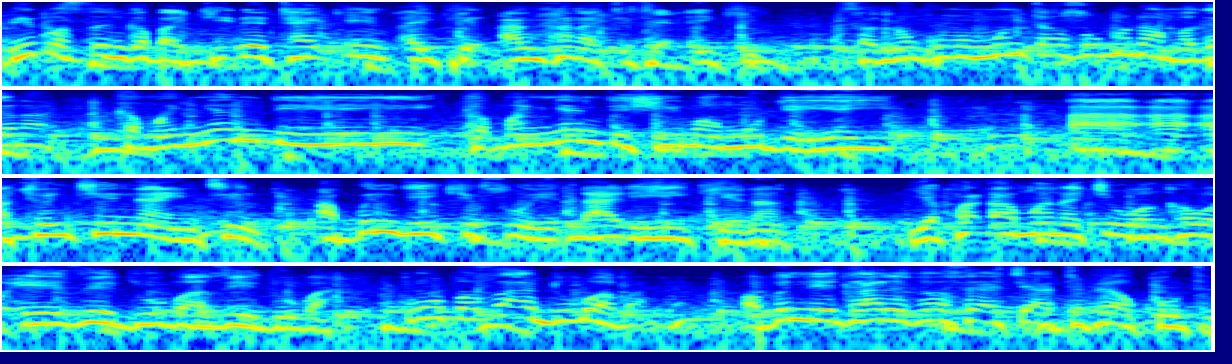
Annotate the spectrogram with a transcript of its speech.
Bivas ɗin gabaki ɗaya ta ƙi yin aiki an hana ta ta aiki. Sannan kuma mun taso muna magana kamar yadda ya yi kamar yadda shi mamu da ya yi a 2019 abin da yake so ya ƙare yi kenan. Ya faɗa mana cewa kawai eh zai duba zai duba. Kuma ba za a duba ba. Abin da ya kare kawai sai a ce a tafi a kotu.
